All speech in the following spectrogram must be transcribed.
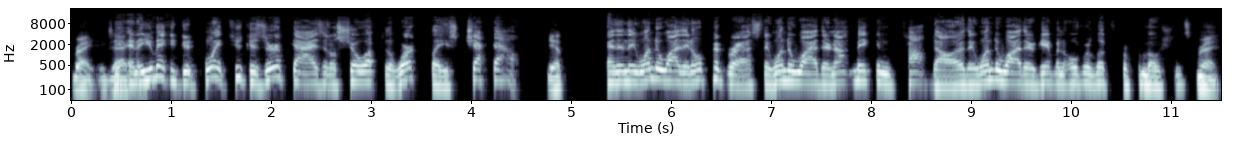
right. Exactly. And you make a good point too, because there are guys that'll show up to the workplace checked out. Yep. And then they wonder why they don't progress. They wonder why they're not making top dollar. They wonder why they're given overlooked for promotions. right.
